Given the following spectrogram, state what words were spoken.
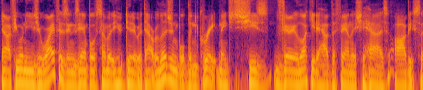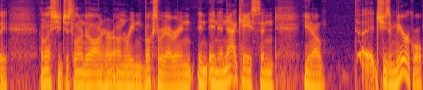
Now, if you want to use your wife as an example of somebody who did it without religion, well, then great. I mean, she's very lucky to have the family she has, obviously, unless she just learned it on her own reading books or whatever. And, and, and in that case, then, you know, uh, she's a miracle.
